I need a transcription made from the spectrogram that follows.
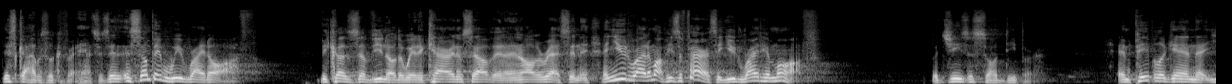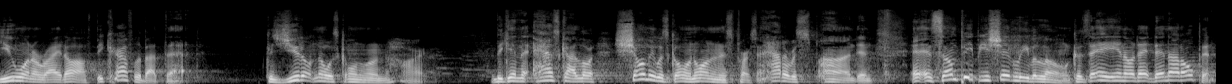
this guy was looking for answers. And, and some people we write off because of, you know, the way they carried themselves and, and all the rest. And, and you'd write him off. He's a Pharisee. You'd write him off. But Jesus saw deeper. And people, again, that you want to write off, be careful about that. Because you don't know what's going on in the heart. Begin to ask God, Lord, show me what's going on in this person, how to respond. And, and, and some people you should leave alone because they, you know, they, they're not open.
